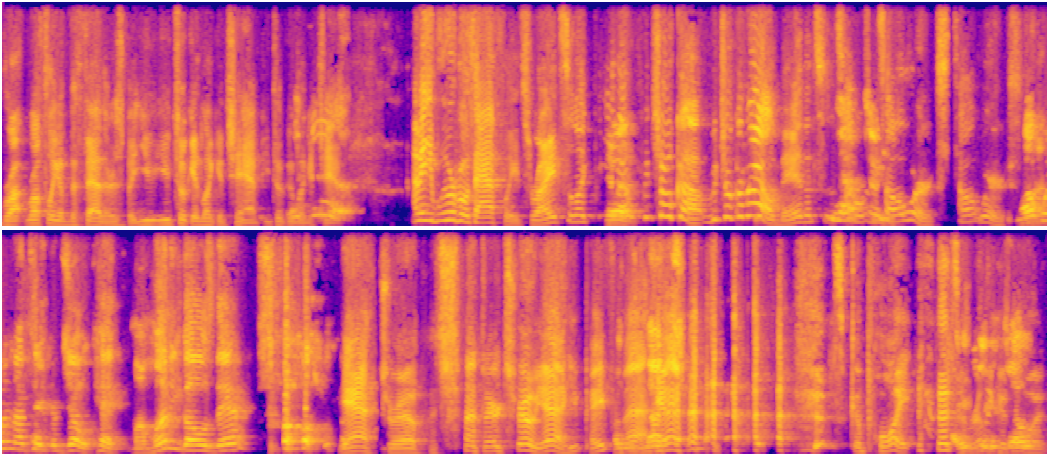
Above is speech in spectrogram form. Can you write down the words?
ruffling of the feathers, but you you took it like a champ. You took it oh, like a champ. I mean, we were both athletes, right? So like, you yeah. know, we joke out, we joke around, man. That's, that's, how, that's how, it works. That's how it works. Why wouldn't I take a joke? Heck, my money goes there. So yeah, true. It's very true. Yeah, you paid for that. Yeah. That's a good point. That's a really good joke. point.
